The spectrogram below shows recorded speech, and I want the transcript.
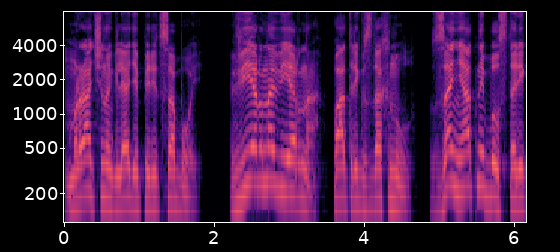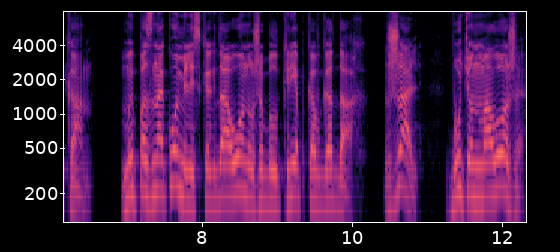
мрачно глядя перед собой. «Верно, верно», — Патрик вздохнул. «Занятный был старикан. Мы познакомились, когда он уже был крепко в годах. Жаль, будь он моложе,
